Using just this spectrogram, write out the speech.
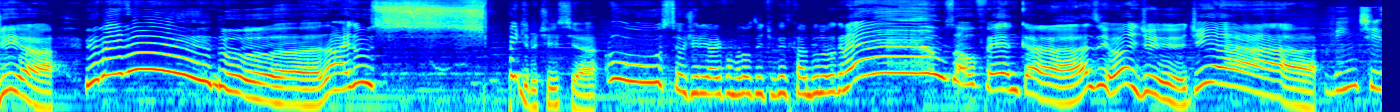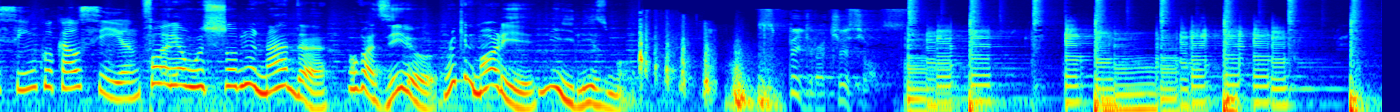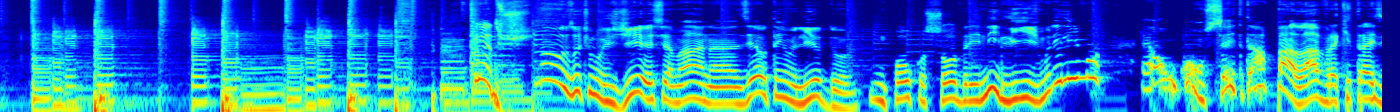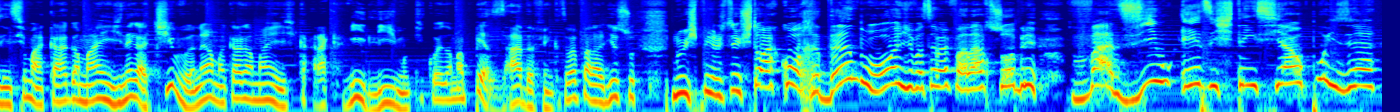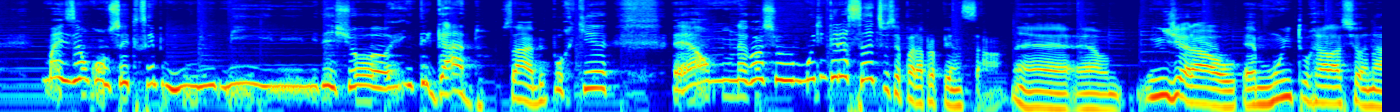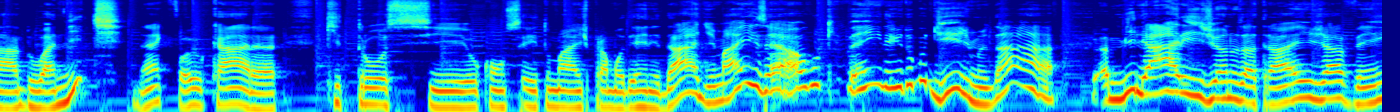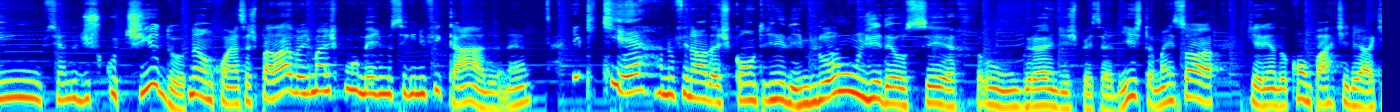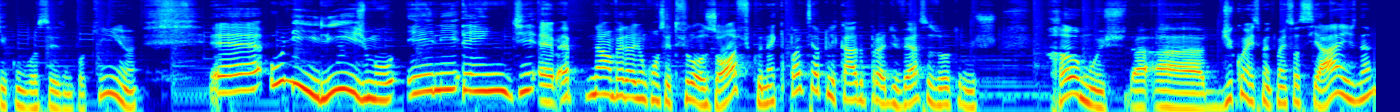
dia e bem-vindos a mais um Speed Notícia, o seu girial de informação científica esse cara do Eu sou o Fencas e hoje, dia 25 Calcian, falaremos sobre o nada, o vazio, Rick and Morty, niilismo. Speed Notícias. Nos últimos dias, semanas, eu tenho lido um pouco sobre niilismo. Niilismo é um conceito, até uma palavra que traz em si uma carga mais negativa, né? Uma carga mais. Caraca, niilismo, que coisa mais pesada, Fink. Você vai falar disso no Espírito. Estou acordando hoje, você vai falar sobre vazio existencial. Pois é, mas é um conceito que sempre me, me, me deixou intrigado, sabe? Porque é um negócio muito interessante se você parar para pensar. É, é, em geral, é muito relacionado a Nietzsche, né? Que foi o cara que trouxe o conceito mais para a modernidade, mas é algo que vem desde o budismo, da milhares de anos atrás já vem sendo discutido, não com essas palavras, mas com o mesmo significado, né? E o que, é, no final das contas, niilismo? Longe de eu ser um grande especialista, mas só querendo compartilhar aqui com vocês um pouquinho, é, o niilismo, ele tende. É, é, na verdade, um conceito filosófico, né? Que pode ser aplicado para diversos outros ramos uh, uh, de conhecimento mais sociais, né?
